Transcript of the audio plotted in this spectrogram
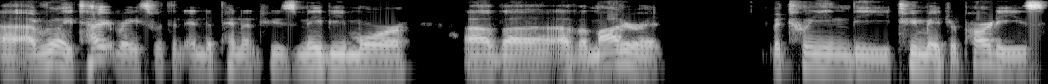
uh, a really tight race with an independent who's maybe more of a, of a moderate between the two major parties,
